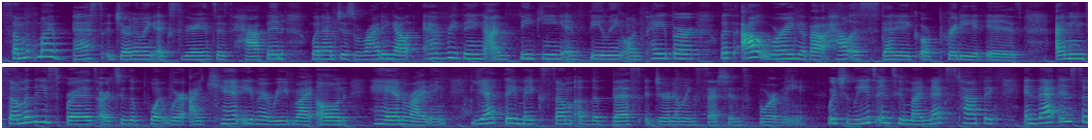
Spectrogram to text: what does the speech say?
Some of my best journaling experiences happen when I'm just writing out everything I'm thinking and feeling on paper without worrying about how aesthetic or pretty it is. I mean, some of these spreads are to the point where I can't even read my own handwriting, yet they make some of the best journaling sessions for me which leads into my next topic, and that is to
